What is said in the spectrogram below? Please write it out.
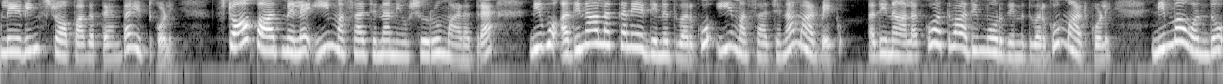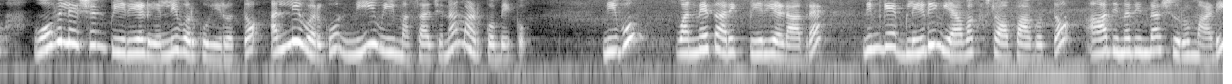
ಬ್ಲೀಡಿಂಗ್ ಸ್ಟಾಪ್ ಆಗುತ್ತೆ ಅಂತ ಇಟ್ಕೊಳ್ಳಿ. ಸ್ಟಾಪ್ ಆದಮೇಲೆ ಈ ಮಸಾಜನ್ನು ನೀವು ಶುರು ಮಾಡಿದ್ರೆ ನೀವು ಹದಿನಾಲ್ಕನೇ ದಿನದವರೆಗೂ ಈ ಮಸಾಜನ್ನು ಮಾಡಬೇಕು. ಹದಿನಾಲ್ಕು ಅಥವಾ ಹದಿಮೂರು ದಿನದವರೆಗೂ ಮಾಡ್ಕೊಳ್ಳಿ. ನಿಮ್ಮ ಒಂದು ಓವ್ಯುಲೇಷನ್ ಪೀರಿಯಡ್ ಎಲ್ಲಿವರೆಗೂ ಇರುತ್ತೋ ಅಲ್ಲಿವರೆಗೂ ನೀವು ಈ ಮಸಾಜನ್ನು ಮಾಡ್ಕೋಬೇಕು. ನೀವು ಒಂದನೇ ತಾರೀಕು ಪೀರಿಯಡ್ ಆದರೆ ನಿಮಗೆ ಬ್ಲೀಡಿಂಗ್ ಯಾವಾಗ ಸ್ಟಾಪ್ ಆಗುತ್ತೋ ಆ ದಿನದಿಂದ ಶುರು ಮಾಡಿ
